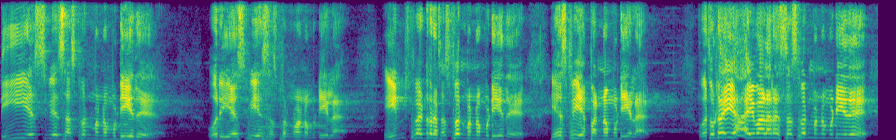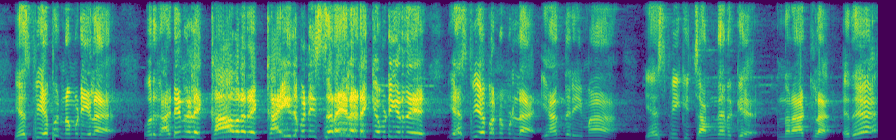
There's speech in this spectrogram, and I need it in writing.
டிஎஸ்பியை சஸ்பெண்ட் பண்ண முடியுது. ஒரு எஸ்பியை சஸ்பெண்ட் பண்ண முடியல. இன்ஸ்பெக்டரை சஸ்பெண்ட் பண்ண முடியுது. எஸ்பியை பண்ண முடியல. ஒரு துணை ஆய்வாளரை சஸ்பெண்ட் பண்ண முடியுது. எஸ்பியை பண்ண முடியல. ஒரு அடிநிலை காவலரை கைது பண்ணி சிறையில் அடைக்க முடிகிறது. எஸ்பியை பண்ண முடியல. ஏன் தெரியுமா? எஸ்பிக்கு சங்கம் இருக்கு இந்த நாட்டில். எது?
